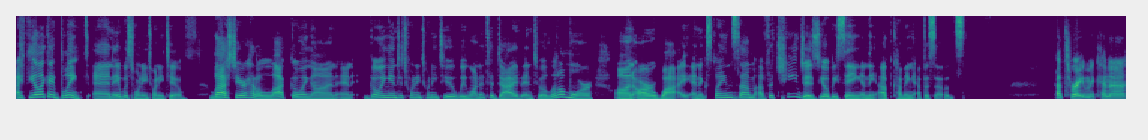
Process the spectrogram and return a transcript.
I feel like I blinked and it was 2022. Last year had a lot going on, and going into 2022, we wanted to dive into a little more on our why and explain some of the changes you'll be seeing in the upcoming episodes. That's right, McKenna.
